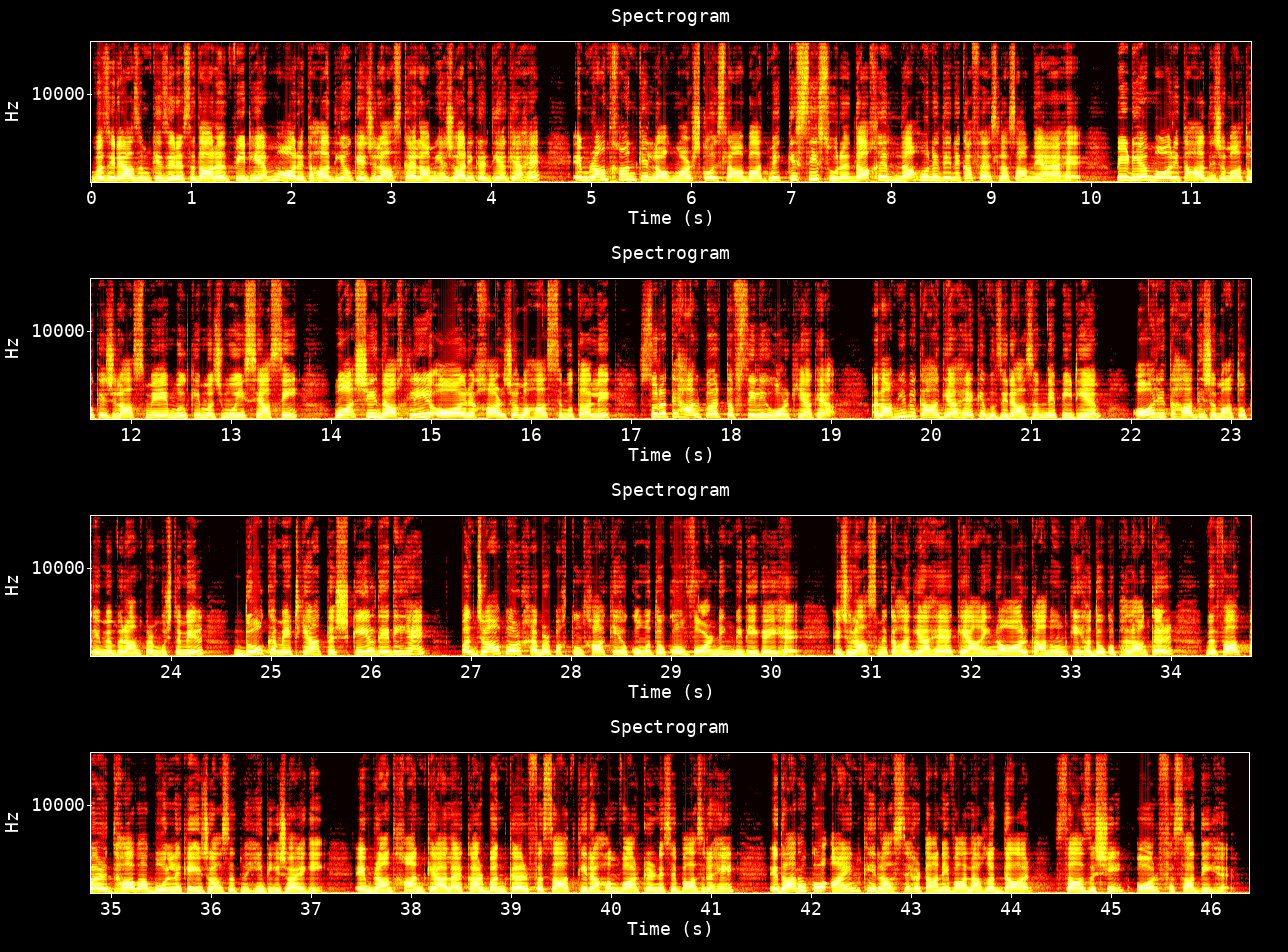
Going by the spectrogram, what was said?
वज़ीर अजम की जेर सदारत पी डी एम और इतिहादियों के इजलास का एलामिया जारी कर दिया गया है। इमरान खान के लॉन्ग मार्च को इस्लामाबाद में किसी सूरत दाखिल न होने देने का फैसला सामने आया है। पी डी एम और इतिहादी जमातों के इजलास में मुल्क की मजमू सियासी, मुआशी, दाखिली और खारजा महाज से मुतल सूरत हाल पर तफसीली गौर किया गया। अलामिया में कहा गया है कि वजी अजम ने पी डी एम और इतिहादी जमातों के मेम्बरान पर मुश्तमिल दो कमेटियाँ तश्कील दे दी हैं। पंजाब और खैबर पख्तूनख्वा की हुकूमतों को वार्निंग भी दी गई है। इजलास में कहा गया है कि आइन और कानून की हदों को फैलाकर कर विफाक पर धावा बोलने की इजाज़त नहीं दी जाएगी। इमरान खान के आलायकार बनकर फसाद की राह हमवार करने से बाज रहे। इदारों को आइन की राह से हटाने वाला गद्दार, साजिशी और फसादी है।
